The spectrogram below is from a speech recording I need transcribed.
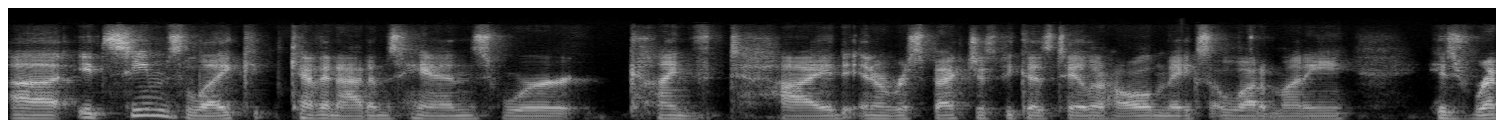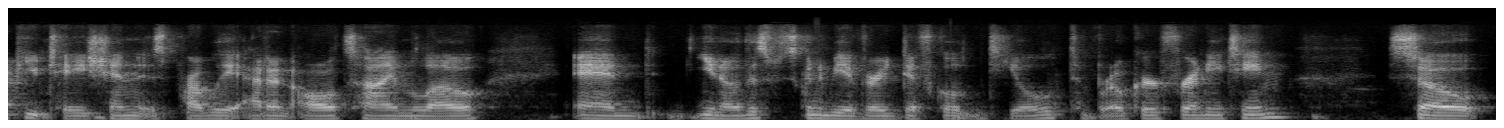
uh, it seems like Kevyn Adams' hands were kind of tied in a respect, just because Taylor Hall makes a lot of money. His reputation is probably at an all-time low, and you know this was going to be a very difficult deal to broker for any team. So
